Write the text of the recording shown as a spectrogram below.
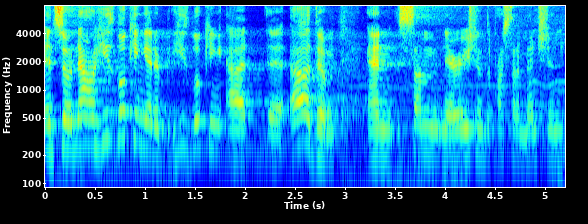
And so now he's looking at he's looking at uh, Adam, and some narration of the Prophet mentioned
